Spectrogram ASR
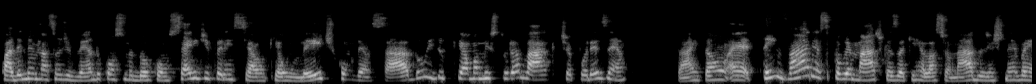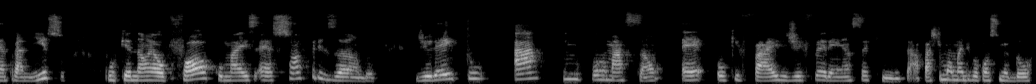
com a denominação de venda, o consumidor consegue diferenciar o que é um leite condensado e do que é uma mistura láctea, por exemplo. Tá? Então, é, tem várias problemáticas aqui relacionadas, a gente nem vai entrar nisso, porque não é o foco, mas é só frisando: direito à informação é o que faz diferença aqui. Tá? A partir do momento que o consumidor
